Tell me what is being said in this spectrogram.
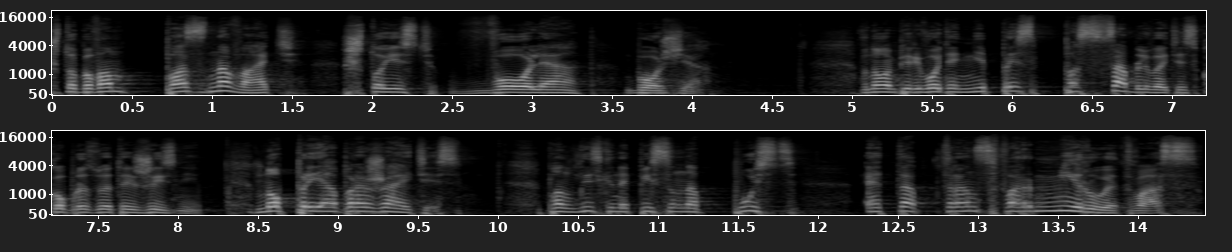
чтобы вам познавать, что есть воля Божья. В новом переводе не приспосабливайтесь к образу этой жизни, но преображайтесь. По-английски написано, пусть это трансформирует вас.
